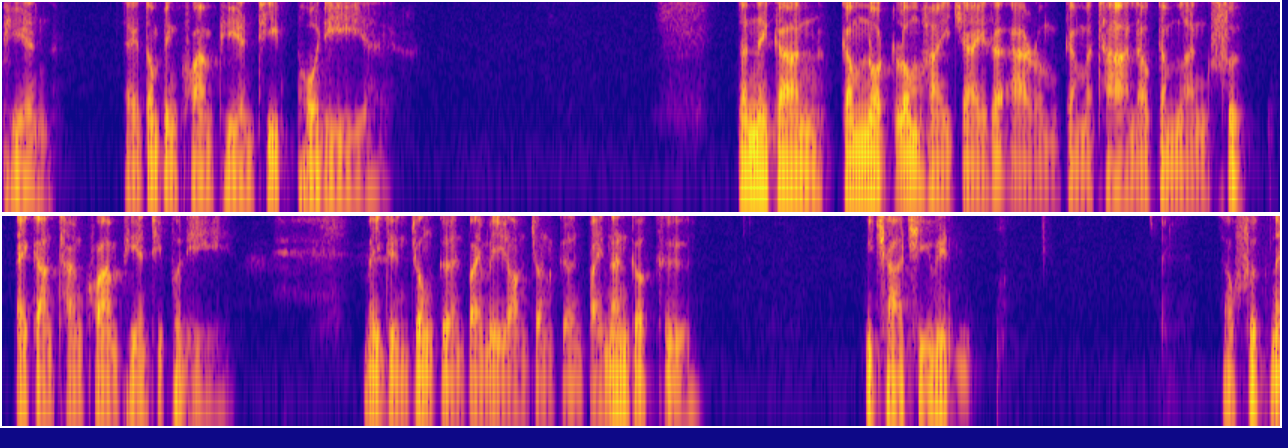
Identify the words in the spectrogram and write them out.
เพียรและต้องเป็นความเพียรที่พอดี ดังในการกำหนดลมหายใจและอารมณ์กรรมฐานเรากำลังฝึกในการทางความเพียรที่พอดี ไม่ถึงจงเกินไปไม่ย่อนจนเกินไปนั่นก็คือ วิชาชีวิต เราฝึกใน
